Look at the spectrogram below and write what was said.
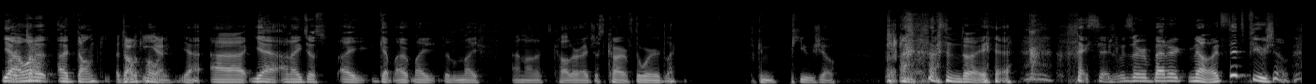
Yeah, I don- want a, a donkey. A donkey, pony. Yeah. Uh, yeah, and I just I get out my little knife and on its collar I just carve the word like fucking Peugeot. and I, uh, I said, "Was there a better? No, it's it's Peugeot."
